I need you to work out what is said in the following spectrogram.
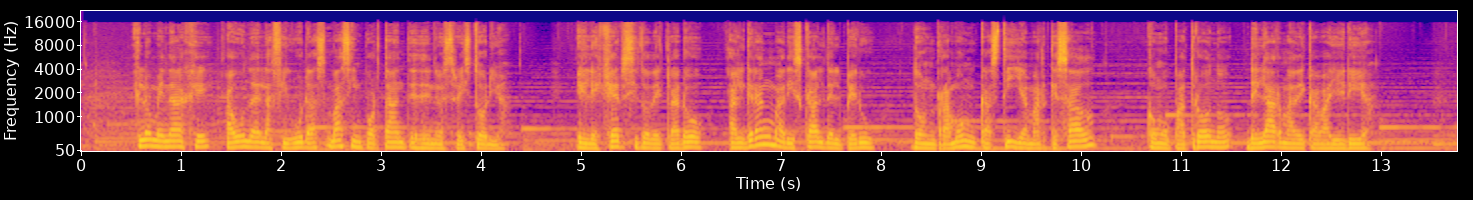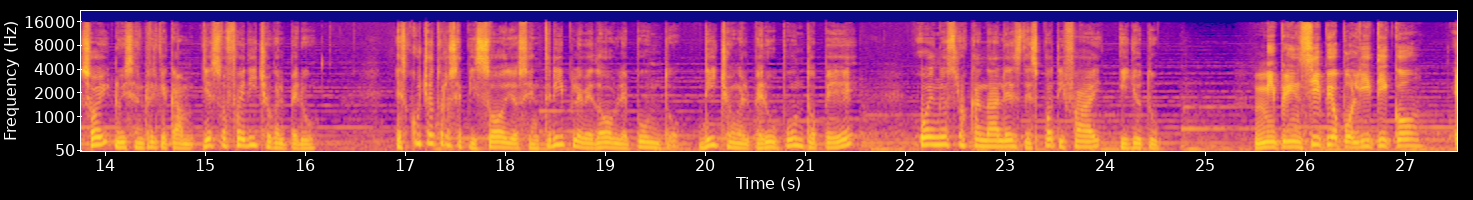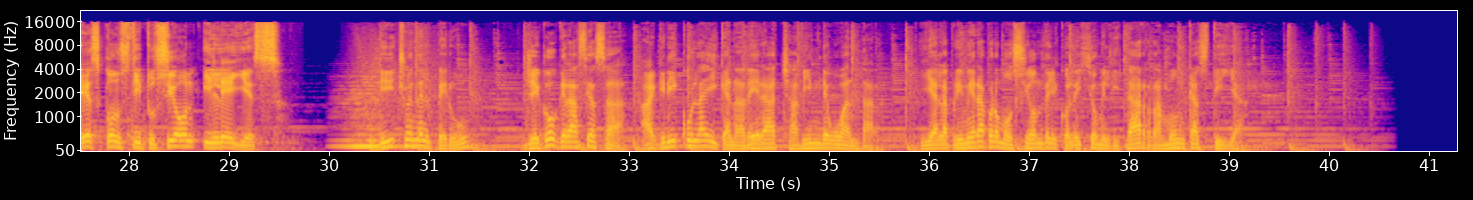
el homenaje a una de las figuras más importantes de nuestra historia. El ejército declaró al gran mariscal del Perú, don Ramón Castilla Marquesado, como patrono del arma de caballería. Soy Luis Enrique Cam y eso fue Dicho en el Perú. Escucha otros episodios en www.dichoenelperú.pe o en nuestros canales de Spotify y YouTube. Mi principio político es constitución y leyes. Dicho en el Perú, llegó gracias a Agrícola y Ganadera Chavín de Huántar y a la primera promoción del Colegio Militar Ramón Castilla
